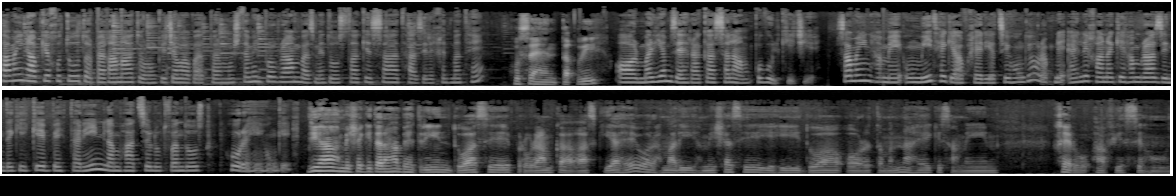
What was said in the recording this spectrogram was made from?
سامعین آپ کے خطوط اور پیغامات اور ان کے جوابات پر مشتمل پروگرام بزم دوستہ کے ساتھ حاضر خدمت ہیں۔ حسین تقوی۔ اور مریم زہرا کا سلام قبول کیجیے۔ سامعین ہمیں امید ہے کہ آپ خیریت سے ہوں گے اور اپنے اہل خانہ کے ہمراہ زندگی کے بہترین لمحات سے لطف اندوز ہو رہے ہوں گے۔ جی ہاں ہمیشہ کی طرح بہترین دعا سے پروگرام کا آغاز کیا ہے اور ہماری ہمیشہ سے یہی دعا اور تمنا ہے کہ سامعین خیر و عافیت سے ہوں،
